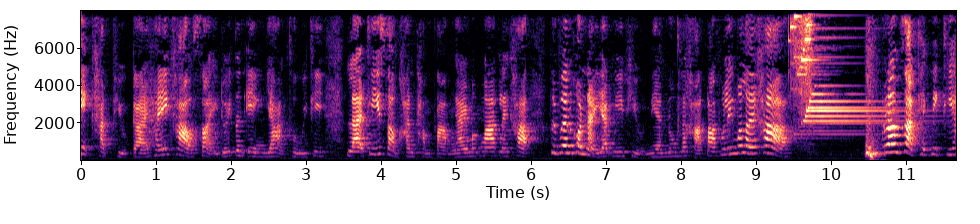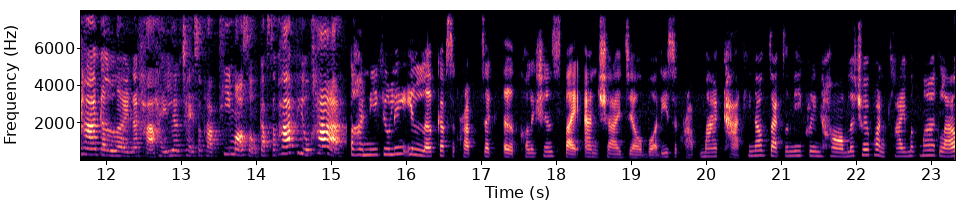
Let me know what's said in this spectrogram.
นิคขัดผิวกายให้ขาวใสด้วยตนเองอย่างถูกวิธี และที่สำคัญทำตามง่ายมากๆเลยค่ะ เพื่อนๆ คนไหนอยากมีผิวเนียนนุ่มนะคะ ตามฟิลิ่งมาเลยค่ะเริ่มจากเทคนิคที่ 5 กันเลยนะคะ ให้เลือกใช้สครับที่เหมาะสมกับสภาพผิวค่ะ ตอนนี้ Feeling in Love กับสครับจาก Herb Collection Spice and Chai Gel Body Scrub มากค่ะ ที่นอกจากจะมีกลิ่นหอมและช่วยผ่อนคลายมากๆแล้ว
